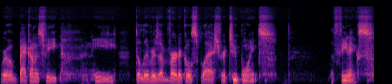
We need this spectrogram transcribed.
Rogue back on his feet. He delivers a vertical splash for two points. The Phoenix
